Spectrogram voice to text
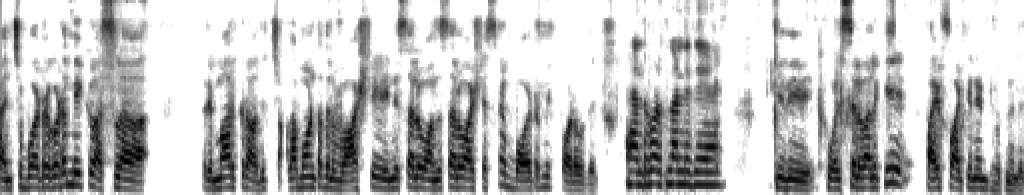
కంచి బార్డర్ కూడా మీకు అసలు రిమార్క్ రాదు. చాలా బాగుంటుంది వాష్ ఎన్నిసార్లు వంద సార్లు వాష్ చేసినా బార్డర్ మీకు పాడవుతుంది. ఎంత పడుతుందండి ఇది? ఇది హోల్సేల్ వాళ్ళకి ఫైవ్ ఫార్టీ నైన్ అవుతుంది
